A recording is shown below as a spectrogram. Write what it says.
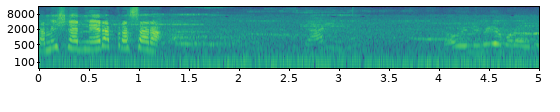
ಕಮಿಷನರ್ ನೇರ ಪ್ರಸಾರ. ನಾವು ಇಲ್ಲಿ ವಿಡಿಯೋ ಮಾಡೋದು.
